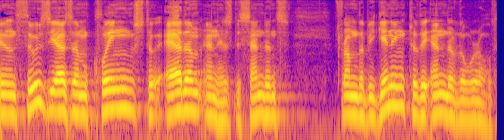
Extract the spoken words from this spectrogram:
enthusiasm clings to Adam and his descendants from the beginning to the end of the world.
